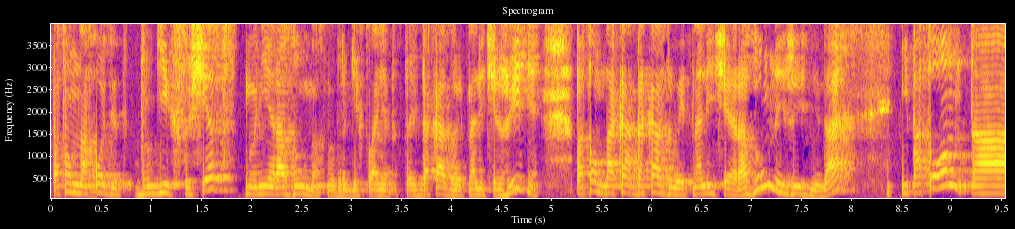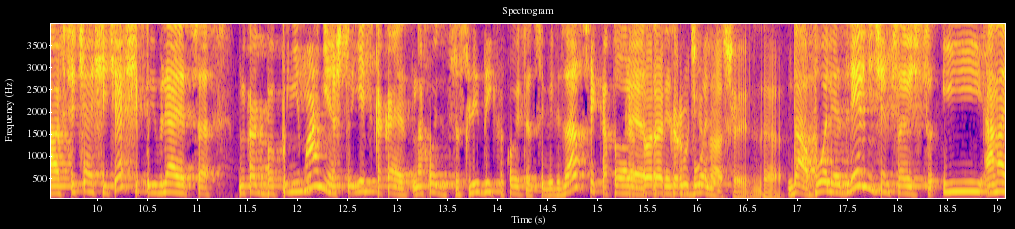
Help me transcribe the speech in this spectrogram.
потом находит других существ, но не разумных на других планетах, то есть доказывает наличие жизни, потом дока- доказывает наличие разумной жизни, да, и потом а, все чаще и чаще появляется, ну, как бы понимание, что есть какая-то, находятся следы какой-то цивилизации, которая, которая круче более, нашей, да. Да, более древней, чем человечество, и она,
